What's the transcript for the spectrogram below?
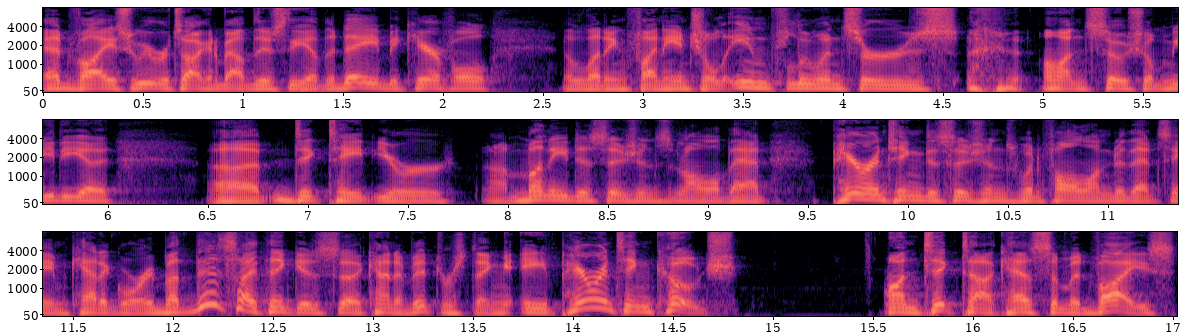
advice. We were talking about this the other day. Be careful letting financial influencers on social media uh, dictate your uh, money decisions and all of that. Parenting decisions would fall under that same category. But this, I think, is uh, kind of interesting. A parenting coach on TikTok has some advice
